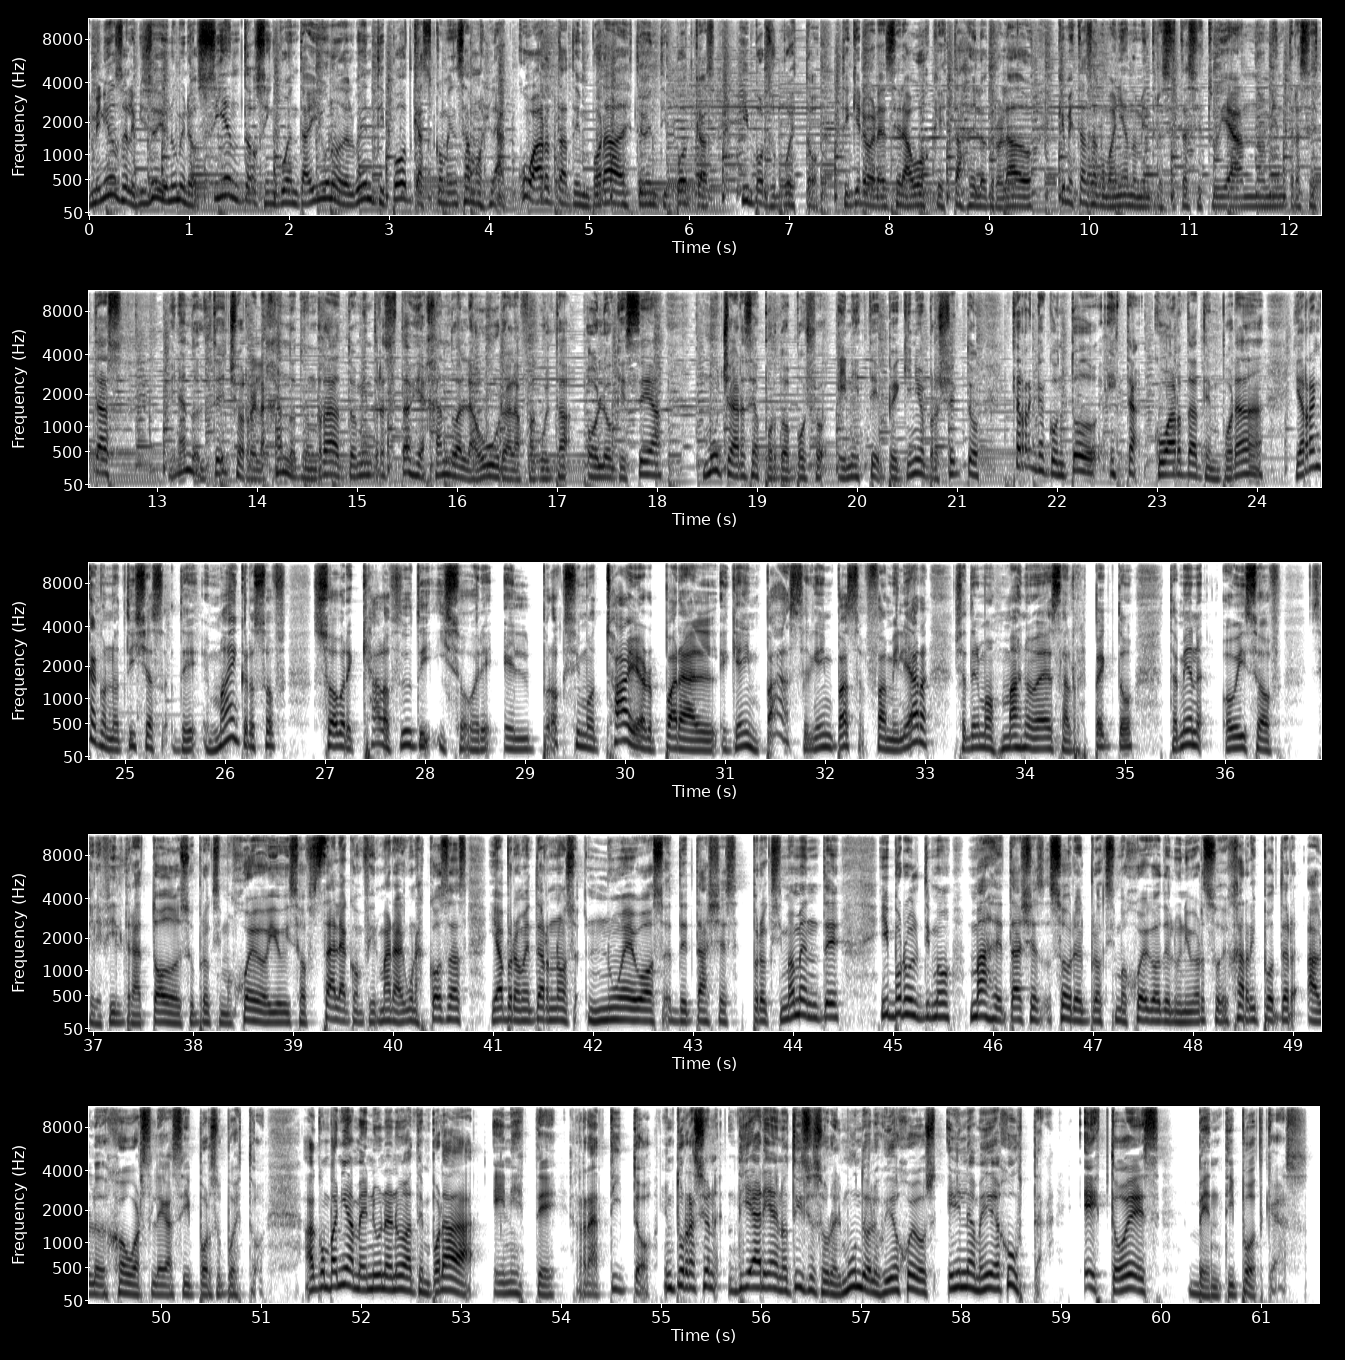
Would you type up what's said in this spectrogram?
Bienvenidos al episodio número 151 del 20 Podcast. Comenzamos la cuarta temporada de este 20 Podcast y por supuesto te quiero agradecer a vos que estás del otro lado, que me estás acompañando mientras estás estudiando, mientras estás mirando el techo, relajándote un rato, mientras estás viajando al laburo, a la facultad o lo que sea. Muchas gracias por tu apoyo en este pequeño proyecto que arranca con todo esta cuarta temporada y arranca con noticias de Microsoft sobre Call of Duty y sobre el próximo Tire para el Game Pass, el Game Pass familiar. Ya tenemos más novedades al respecto. También Ubisoft se le filtra todo de su próximo juego y Ubisoft sale a confirmar algunas cosas y a prometernos nuevos detalles próximamente. Y por último, más detalles sobre el próximo juego del universo de Harry Potter. Hablo de Hogwarts Legacy, por supuesto. Acompáñame en una nueva temporada en este ratito, en tu ración diaria de noticias sobre el mundo de los videojuegos en la medida justa. Esto es Venti Podcast.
